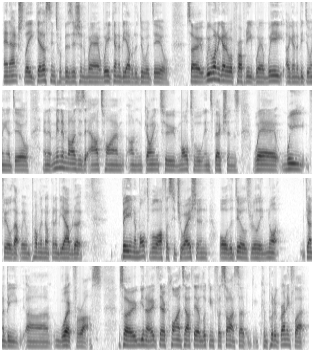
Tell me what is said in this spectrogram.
and actually get us into a position where we're going to be able to do a deal. So we want to go to a property where we are going to be doing a deal and it minimizes our time on going to multiple inspections where we feel that we're probably not going to be able to be in a multiple offer situation or the deal is really not going to be uh, work for us. So, you know, if there are clients out there looking for sites that can put a granny flat,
